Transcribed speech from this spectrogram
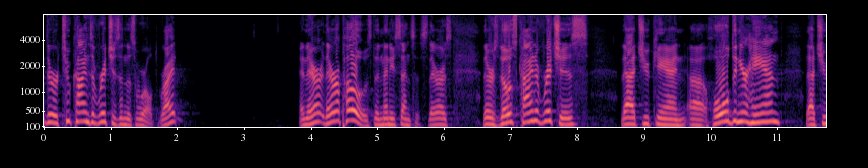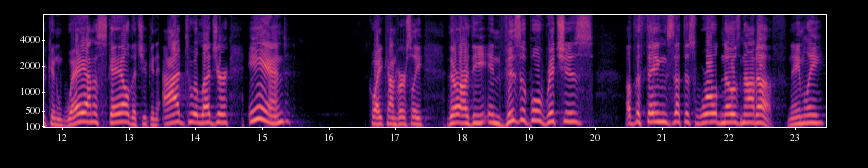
there are two kinds of riches in this world, right? And they're, they're opposed in many senses. There's, there's those kind of riches that you can uh, hold in your hand that you can weigh on a scale, that you can add to a ledger, and, quite conversely, there are the invisible riches of the things that this world knows not of, namely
